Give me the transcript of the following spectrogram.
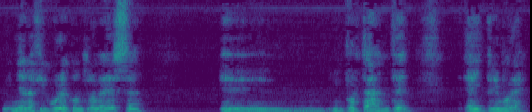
Quindi è una figura controversa, eh, importante, è il primo re.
